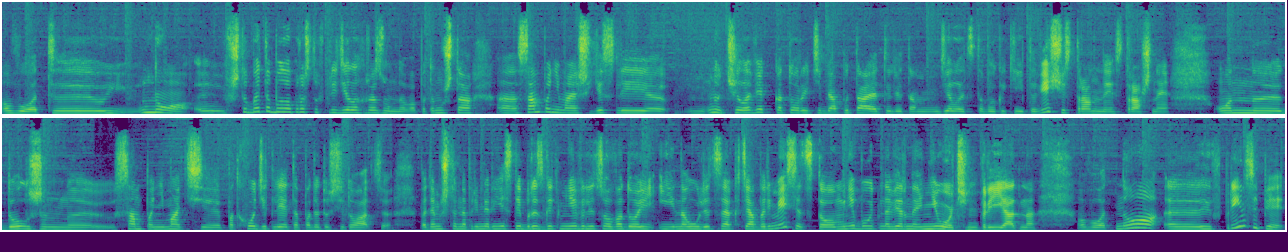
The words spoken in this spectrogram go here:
Вот. Э, но э, чтобы это было просто в пределах разумного, потому что, э, сам понимаешь, если ну, человек, который тебя пытает или там делает с тобой какие-то вещи странные, страшные, он должен сам понимать, подходит ли это под эту ситуацию. Потому что, например, если брызгать мне в лицо водой и на улице октябрь месяц, то мне будет, наверное, не очень приятно. Вот. Но, в принципе,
